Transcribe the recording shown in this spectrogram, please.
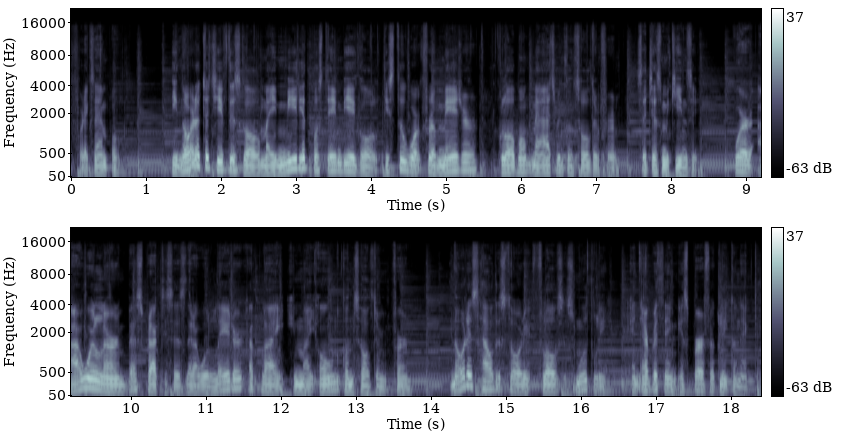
For example, in order to achieve this goal, my immediate post-MBA goal is to work for a major global management consulting firm, such as McKinsey where I will learn best practices that I will later apply in my own consulting firm. Notice how the story flows smoothly and everything is perfectly connected.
